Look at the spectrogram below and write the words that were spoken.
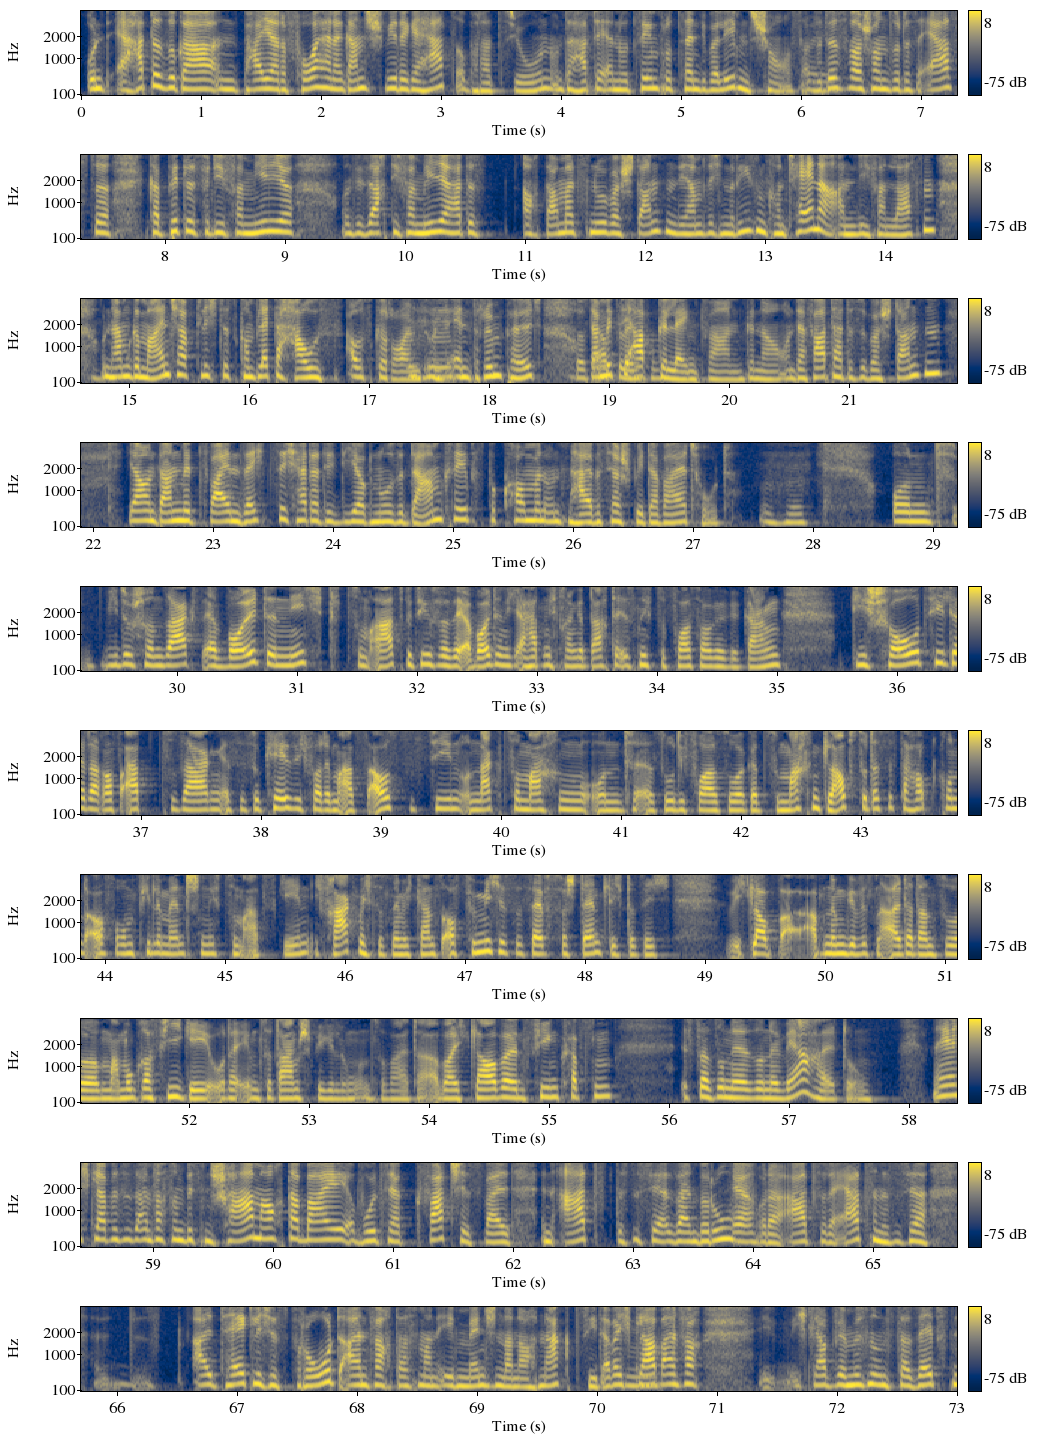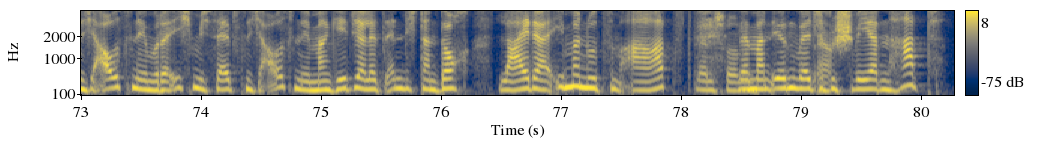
und er hatte sogar ein paar Jahre vorher eine ganz schwierige Herzoperation und da hatte er nur zehn Prozent Überlebenschance. Also das war schon so das erste Kapitel für die Familie. Und sie sagt, die Familie hat es auch damals nur überstanden. Die haben sich einen riesen Container anliefern lassen und haben gemeinschaftlich das komplette Haus ausgeräumt mhm. und entrümpelt, damit Ablenkung. sie abgelenkt waren. Genau. Und der Vater hat es überstanden. Ja, und dann mit 62 hat er die Diagnose Darmkrebs bekommen und ein halbes Jahr später war er tot. Mhm. Und wie du schon sagst, er wollte nicht zum Arzt, beziehungsweise er wollte nicht, er hat nicht dran gedacht, er ist nicht zur Vorsorge gegangen. Die Show zielt ja darauf ab, zu sagen, es ist okay, sich vor dem Arzt auszuziehen und nackt zu machen und äh, so die Vorsorge zu machen. Glaubst du, das ist der Hauptgrund auch, warum viele Menschen nicht zum Arzt gehen? Ich frage mich das nämlich ganz oft. Für mich ist es selbstverständlich, dass ich, ich glaube, ab einem gewissen Alter dann zur Mammographie gehe oder eben zur Darmspiegelung und so weiter. Aber ich glaube, in vielen Köpfen ist da so eine, so eine Wehrhaltung. Naja, ich glaube, es ist einfach so ein bisschen Charme auch dabei, obwohl es ja Quatsch ist, weil ein Arzt, das ist ja sein Beruf ja. oder Arzt oder Ärztin, das ist ja das alltägliches Brot einfach, dass man eben Menschen dann auch nackt sieht. Aber ich mhm. glaube einfach, ich glaube, wir müssen uns da selbst nicht ausnehmen oder ich mich selbst nicht ausnehmen. Man geht ja letztendlich dann doch leider immer nur zum Arzt, wenn, wenn man irgendwelche ja. Beschwerden hat.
